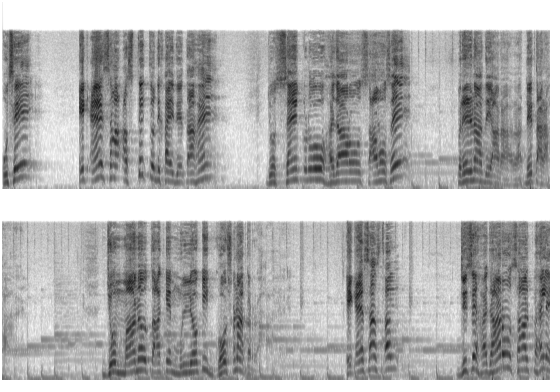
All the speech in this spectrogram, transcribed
उसे एक ऐसा अस्तित्व दिखाई देता है जो सैकड़ों, हज़ारों सालों से प्रेरणा दे आ रहा देता रहा है। जो मानवता के मूल्यों की घोषणा कर रहा है। एक ऐसा स्थल जिसे हज़ारों साल पहले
